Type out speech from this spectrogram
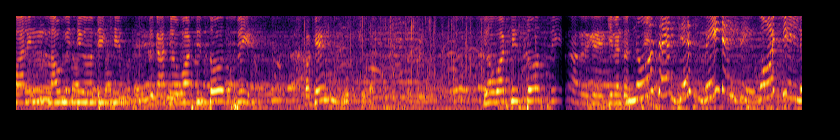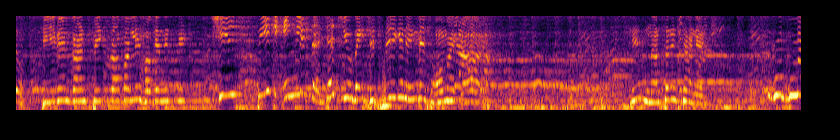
I'm in love with you, Dikshit, because your words is so sweet. Okay? Your words is so sweet. Given to No, speak. sir. Just wait and see what she'll do. She even can't speak properly. How can they speak? She'll speak English, sir. Just you wait. She speak in English. Oh my Yeah, God. She's nursery standard. Good morning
